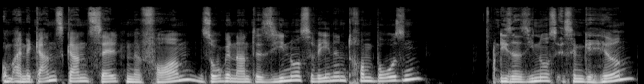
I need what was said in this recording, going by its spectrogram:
um eine ganz, ganz seltene Form, sogenannte Sinusvenenthrombosen. Dieser Sinus ist im Gehirn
